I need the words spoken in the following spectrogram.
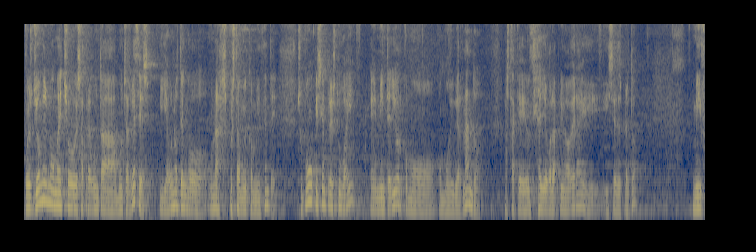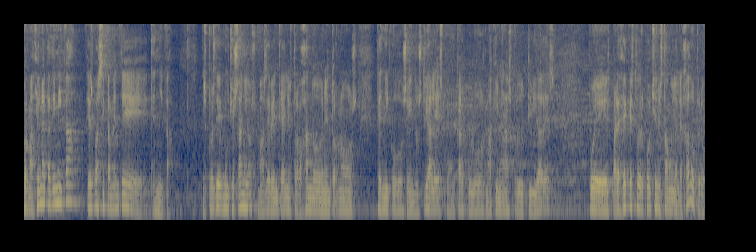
Pues yo mismo me he hecho esa pregunta muchas veces y aún no tengo una respuesta muy convincente. Supongo que siempre estuvo ahí, en mi interior, como, como hibernando, hasta que un día llegó la primavera y, se despertó. Mi formación académica es básicamente técnica. Después de muchos años, más de 20 años trabajando en entornos técnicos e industriales, con cálculos, máquinas, productividades, pues parece que esto del coaching está muy alejado, pero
